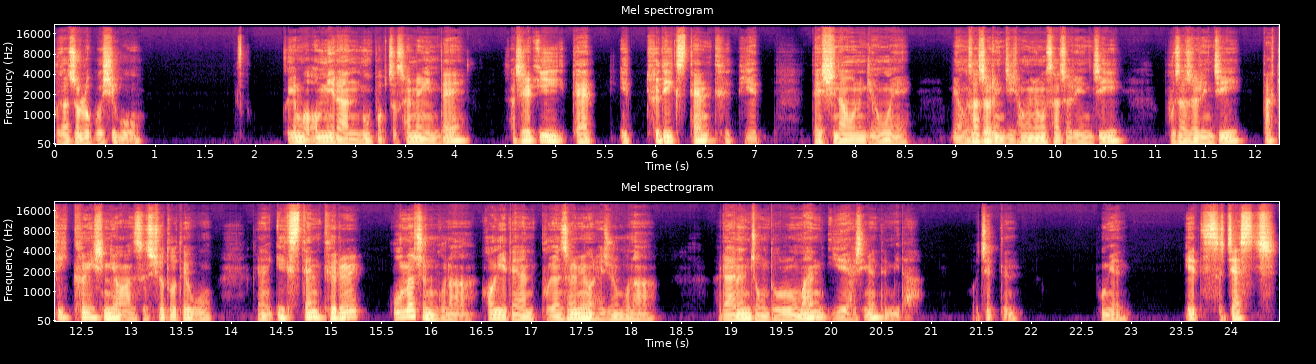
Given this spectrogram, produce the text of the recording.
부사절로 보시고 그게 뭐 엄밀한 문법적 설명인데 사실 이 that, it, to the extent 뒤에 that이 나오는 경우에 명사절인지 형용사절인지 부사절인지 딱히 크게 신경 안 쓰셔도 되고 그냥 extent를 꾸며주는구나 거기에 대한 부연 설명을 해주는구나 라는 정도로만 이해하시면 됩니다. 어쨌든 보면 it suggests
